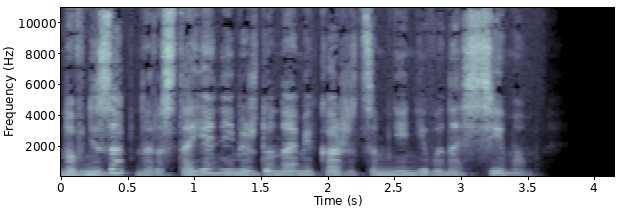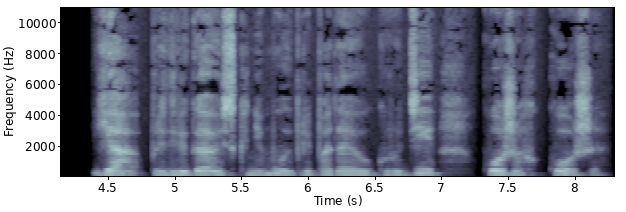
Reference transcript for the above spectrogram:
но внезапно расстояние между нами кажется мне невыносимым. Я придвигаюсь к нему и припадаю к груди, кожа к коже.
